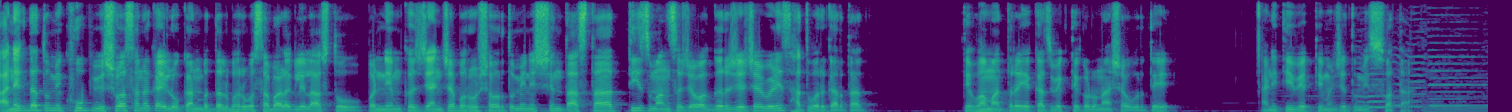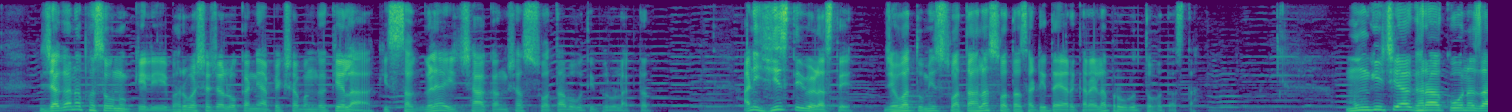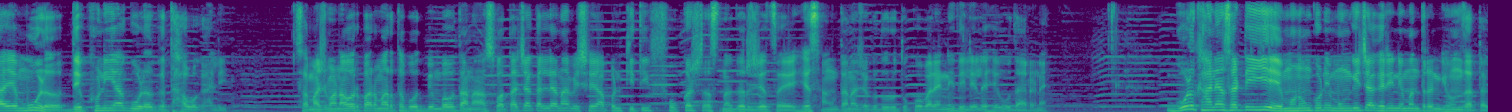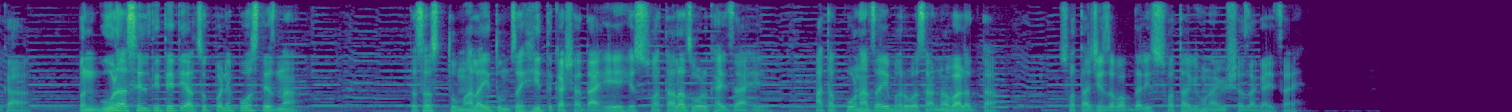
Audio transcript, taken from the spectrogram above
अनेकदा तुम्ही खूप विश्वासानं काही लोकांबद्दल भरवसा बाळगलेला असतो पण नेमकं ज्यांच्या भरोशावर तुम्ही निश्चिंत असता तीच माणसं जेव्हा गरजेच्या वेळीच हात वर करतात तेव्हा मात्र एकाच व्यक्तीकडून आशा उरते आणि ती व्यक्ती म्हणजे तुम्ही स्वतः. जगानं फसवणूक केली भरवशाच्या लोकांनी अपेक्षाभंग केला की सगळ्या इच्छा आकांक्षा स्वतःभोवती फिरू लागतात. आणि हीच ती वेळ असते जेव्हा तुम्ही स्वतःला स्वतःसाठी तयार करायला प्रवृत्त होत असता. मुंगीच्या घरा कोण जाय मूळ देखुनिया या गुळ धाव घाली. समाजमानावर परमार्थबोध बिंबवताना स्वतःच्या कल्याणाविषयी आपण किती फोकस्ड असणं गरजेचं आहे हे सांगताना जगदुरू तुकोबार यांनी दिलेलं हे उदाहरण आहे. गुळ खाण्यासाठी ये म्हणून कोणी मुंगीच्या घरी निमंत्रण घेऊन जातं का? पण गुळ असेल तिथे ती अचूकपणे पोचतेच ना? तसंच तुम्हालाही तुमचं हित कशात आहे हे स्वतःलाच ओळखायचं आहे. आता कोणाचाही भरवसा न बाळगता स्वतःची जबाबदारी स्वतः घेऊन आयुष्य जगायचं आहे.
